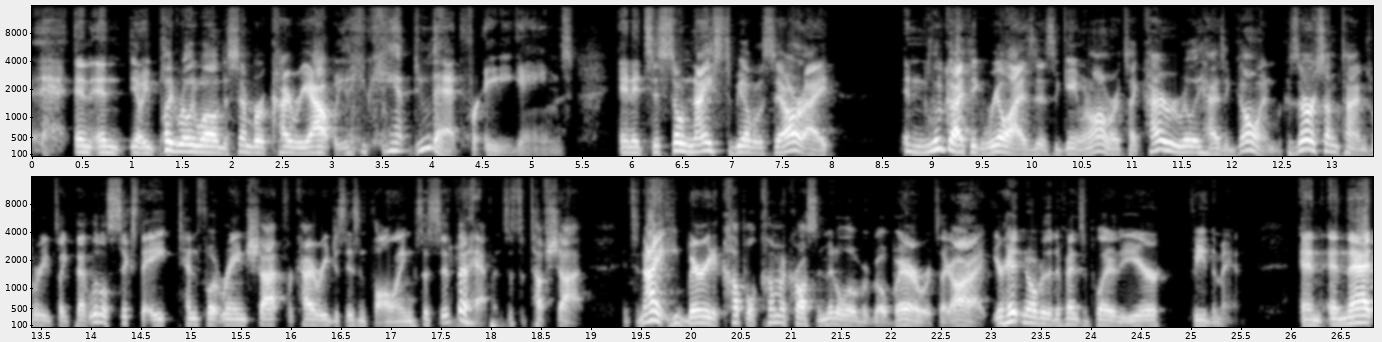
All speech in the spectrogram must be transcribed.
and and you know he played really well in December, Kyrie out, but you can't do that for 80 games. And it's just so nice to be able to say, all right. And Luka, I think, realized as the game went on, where it's like Kyrie really has it going because there are some times where it's like that little six to eight, 10 foot range shot for Kyrie just isn't falling. So that mm-hmm. happens. It's a tough shot. And tonight he buried a couple coming across the middle over Gobert, where it's like, all right, you're hitting over the defensive player of the year, feed the man. And and that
